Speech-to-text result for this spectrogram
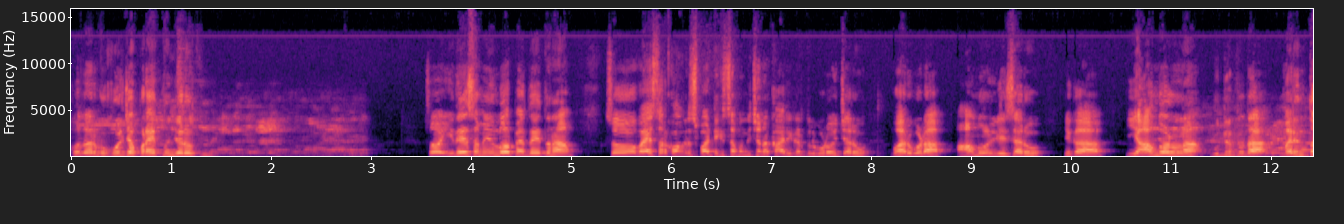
కొంతవరకు కూల్చే ప్రయత్నం జరుగుతుంది. సో ఇదే సమయంలో పెద్ద ఎత్తున సో వైఎస్ఆర్ కాంగ్రెస్ పార్టీకి సంబంధించిన కార్యకర్తలు కూడా వచ్చారు. వారు కూడా ఆందోళన చేశారు. ఇక ఈ ఆందోళన ఉద్రిక్తత మరింత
